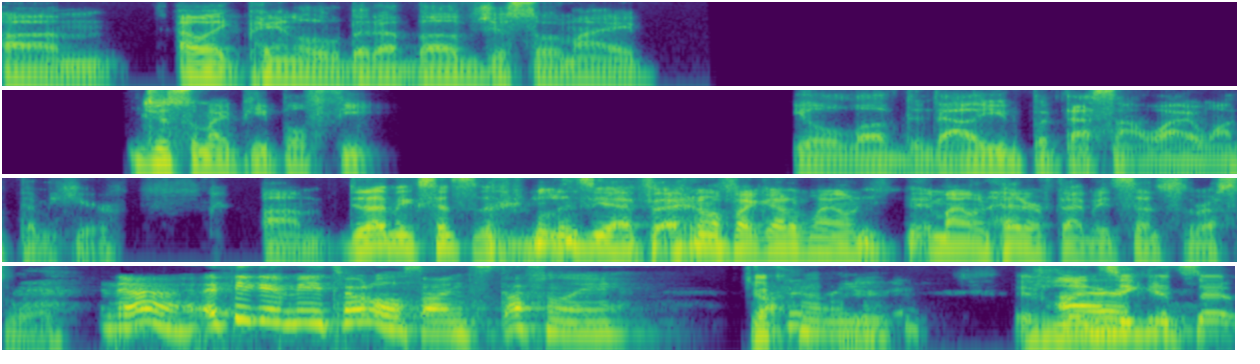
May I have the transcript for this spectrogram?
um, i like paying a little bit above just so my just so my people feel feel loved and valued but that's not why i want them here um, did that make sense lindsay I, I don't know if i got it in my own in my own head or if that made sense to the rest of the world Yeah, I think it made total sense. Definitely. Okay, Definitely. If Lindsay gets it,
